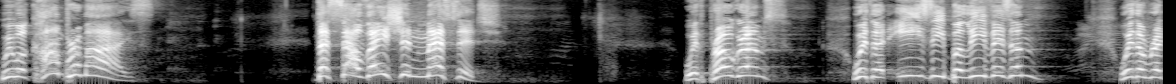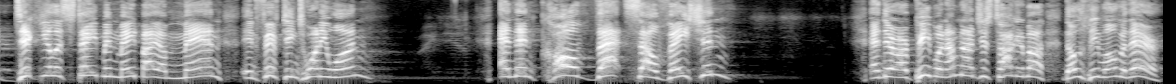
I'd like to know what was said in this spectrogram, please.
we will compromise the salvation message with programs, with an easy believism, with a ridiculous statement made by a man in 1521, and then call that salvation. And there are people, and I'm not just talking about those people over there.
